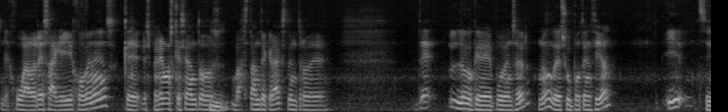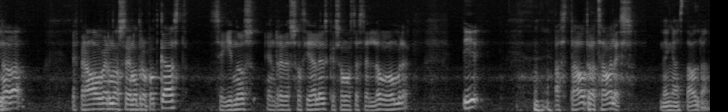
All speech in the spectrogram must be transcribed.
de jugadores aquí jóvenes, que esperemos que sean todos Mm. bastante cracks dentro de, de lo que pueden ser, ¿no? De su potencial. Y Sí. nada, esperamos vernos en otro podcast, seguidnos en redes sociales, que somos desde el logo, hombre. Y hasta otra, chavales. Venga, hasta otra.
